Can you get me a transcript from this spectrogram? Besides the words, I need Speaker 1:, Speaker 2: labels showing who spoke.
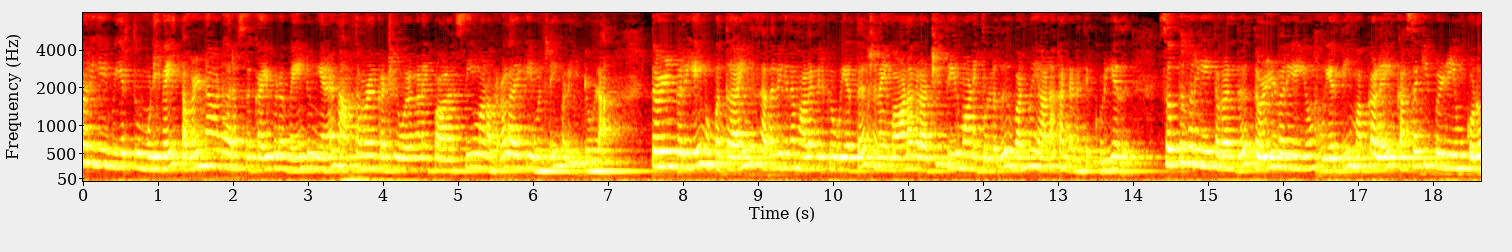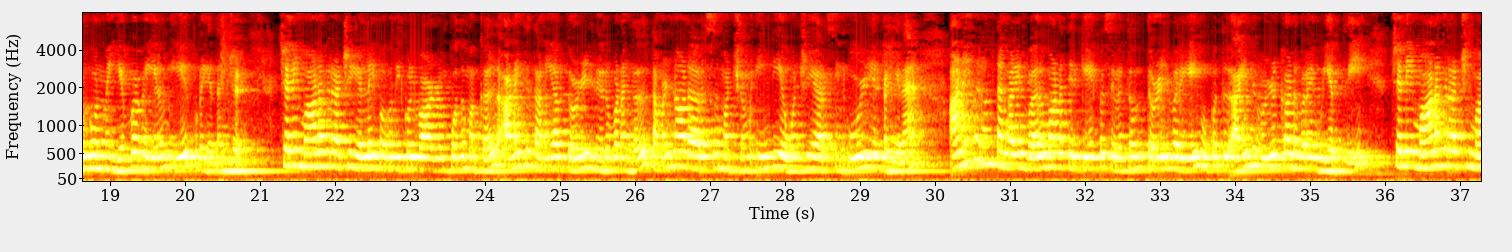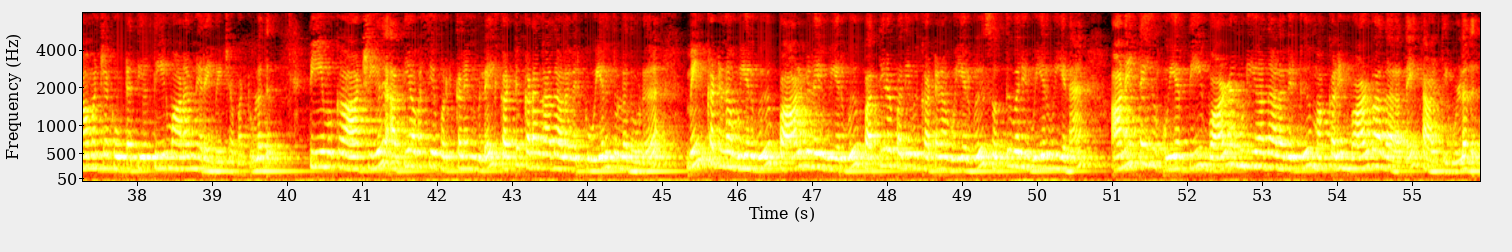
Speaker 1: வரியை உயர்த்தும் முடிவை தமிழ்நாடு அரசு கைவிட வேண்டும் என நாம் தமிழர் கட்சி ஒருங்கிணைப்பாளர் சீமான் அவர்கள் அறிக்கை ஒன்றை வெளியிட்டுள்ளார். தொழில் வரியை முப்பத்து ஐந்து சதவிகிதம் அளவிற்கு உயர்த்த சென்னை மாநகராட்சி தீர்மானித்துள்ளது வன்மையான கண்டனத்திற்குரியது. சொத்து வரியை தொடர்ந்து தொழில் வரியையும் உயர்த்தி மக்களை கசக்கி பிழியும் கொடுங்கோன்மை எவ்வகையிலும் ஏற்புடையதன்று. சென்னை மாநகராட்சி எல்லை பகுதிக்குள் வாழும் பொதுமக்கள் அனைத்து தனியார் தொழில் நிறுவனங்கள் தமிழ்நாடு அரசு மற்றும் இந்திய ஒன்றிய அரசின் ஊழியர்கள் என அனைவரும் தங்களின் வருமானத்திற்கேற்ப செலுத்தும் தொழில் வரியை முப்பத்து ஐந்து விழுக்காடு வரை உயர்த்தி சென்னை மாநகராட்சி மாமன்ற கூட்டத்தில் தீர்மானம் நிறைவேற்றப்பட்டுள்ளது. திமுக ஆட்சியில் அத்தியாவசிய பொருட்களின் விலை கட்டுக்கடங்காத அளவிற்கு உயர்ந்துள்ளதோடு மின் கட்டண உயர்வு பால் விலை உயர்வு பத்திரப்பதிவு கட்டண உயர்வு சொத்து வரி உயர்வு என அனைத்தையும் உயர்த்தி வாழ முடியாத அளவிற்கு மக்களின் வாழ்வாதாரத்தை தாழ்த்தியுள்ளது.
